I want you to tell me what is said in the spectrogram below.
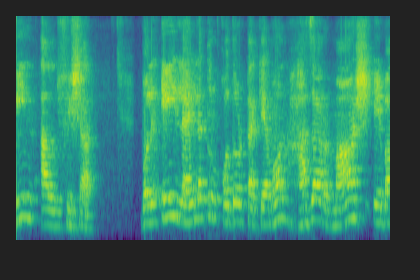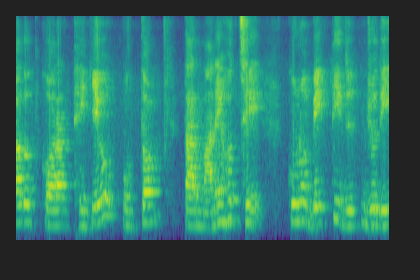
মিন আল ফিসার বলে এই লাইলাতুল কদরটা কেমন? হাজার মাস এবাদত করার থেকেও উত্তম। তার মানে হচ্ছে, কোনো ব্যক্তি যদি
